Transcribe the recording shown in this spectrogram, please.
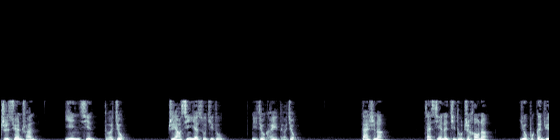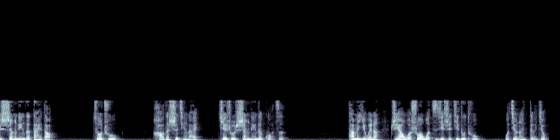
只宣传因信得救。只要信耶稣基督，你就可以得救。但是呢，在信了基督之后呢，又不根据圣灵的带导，做出好的事情来，结出圣灵的果子。他们以为呢，只要我说我自己是基督徒，我就能得救。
